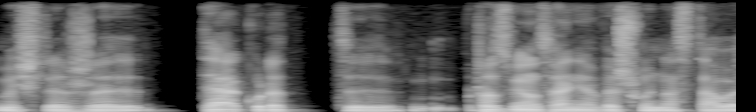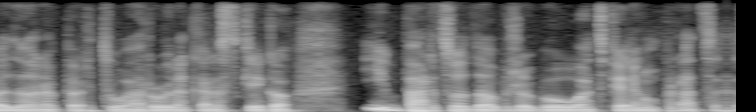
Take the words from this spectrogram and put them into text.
Myślę, że te akurat y, rozwiązania weszły na stałe do repertuaru lekarskiego i bardzo dobrze, bo ułatwiają pracę.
